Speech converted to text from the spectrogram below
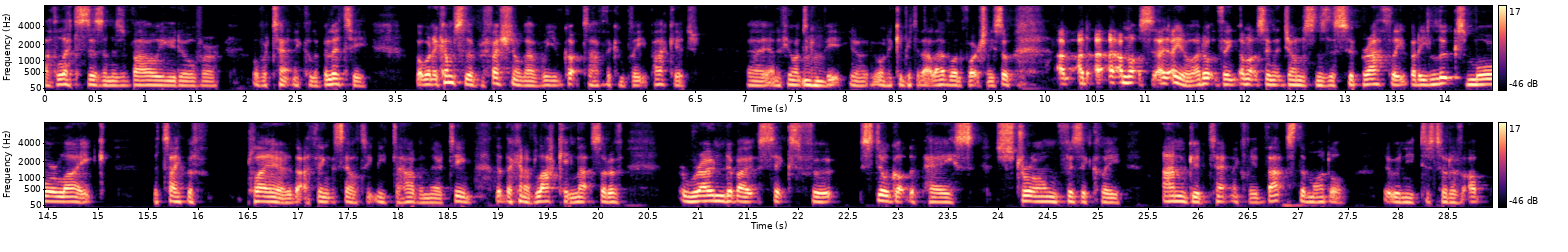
athleticism is valued over over technical ability. But when it comes to the professional level, you've got to have the complete package. Uh, and if you want to mm-hmm. compete, you know, you want to compete at that level, unfortunately. So, I, am not, I, you know, I don't think I'm not saying that Johnson's this super athlete, but he looks more like the type of player that I think Celtic need to have in their team. That they're kind of lacking that sort of roundabout six foot, still got the pace, strong physically and good technically. That's the model that we need to sort of up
